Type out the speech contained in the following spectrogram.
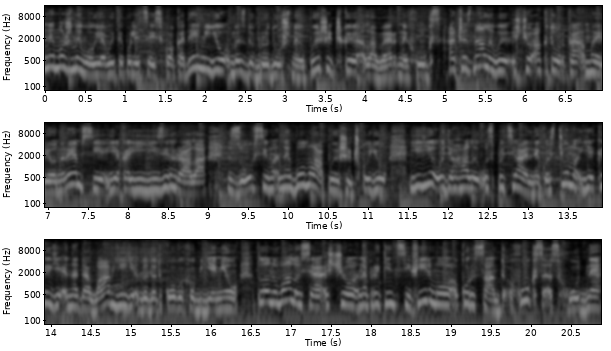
Неможливо уявити поліцейську академію без добродушної пишечки Лаверни Хукс. А чи знали ви, що акторка Меріон Ремсі, яка її зіграла, зовсім не була пишечкою? Її одягали у спеціальний костюм, який надавав їй додаткових об'ємів. Планувалося, що наприкінці фільму курсант Хукс схудне,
